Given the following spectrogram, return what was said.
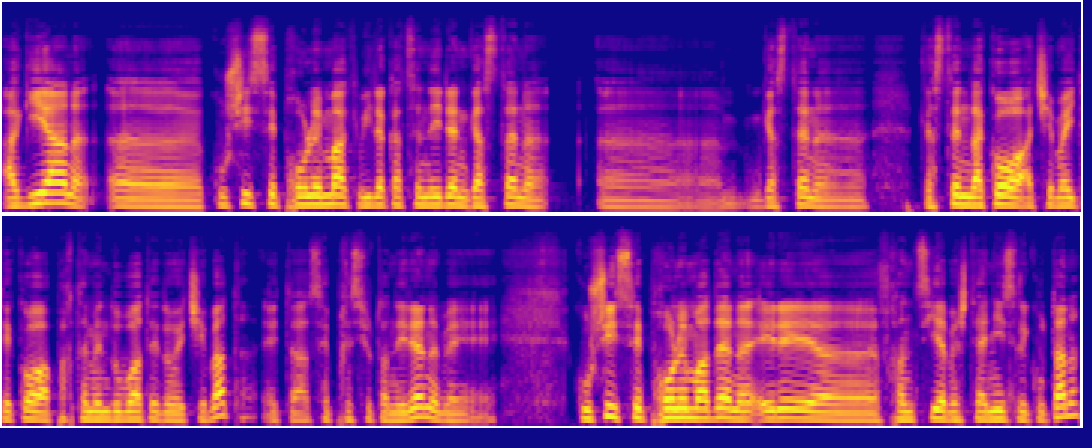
agian, uh, kusiz ze problemak bilakatzen diren gazten, Uh, gazten, uh, gazten dako atxemaiteko apartamendu bat edo etxe bat, eta ze preziotan diren, be, kusi ze problema den ere uh, Frantzia beste aniz lekutan,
